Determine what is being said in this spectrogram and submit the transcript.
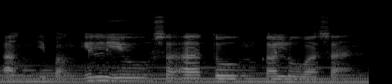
ang Ebanghelyo sa atong kaluwasan.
